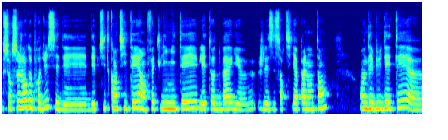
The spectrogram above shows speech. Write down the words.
sur ce genre de produit, c'est des, petites quantités en fait limitées. Les tote bags, euh, je les ai sortis il y a pas longtemps, en début d'été, euh,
